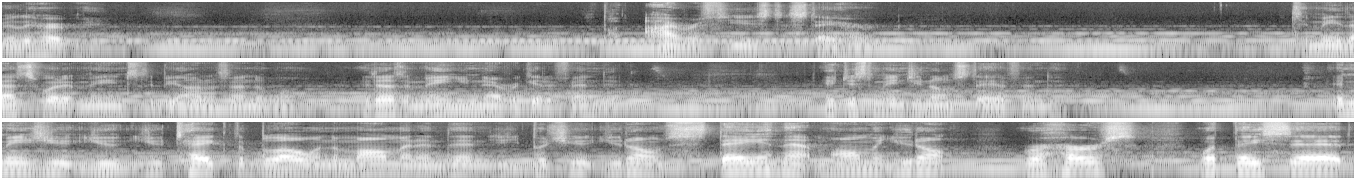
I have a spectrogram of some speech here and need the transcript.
really hurt me. But I refuse to stay hurt. To me, that's what it means to be unoffendable. It doesn't mean you never get offended. It just means you don't stay offended. It means you you you take the blow in the moment and then you, but you you don't stay in that moment. You don't rehearse what they said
